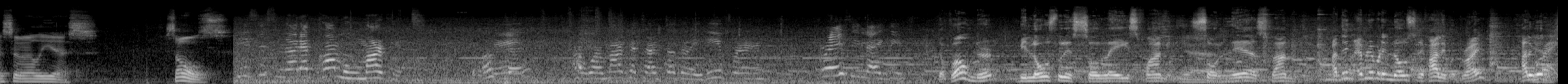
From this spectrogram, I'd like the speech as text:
Soles. Souls. This is not a common market. Okay. Our markets are totally different. Crazy like this. The founder belongs to the Soleil's family, Yeah. Soleil's family. I think everybody knows the halibut, right? Halibut, Right.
